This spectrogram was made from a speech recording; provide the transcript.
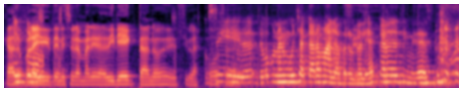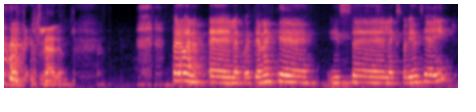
Claro, por ahí tenés una manera directa, ¿no? De decir las cosas. Sí, de- debo poner mucha cara mala, pero en realidad sí. es cara de timidez. claro. Pero bueno, eh, la cuestión es que hice la experiencia ahí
